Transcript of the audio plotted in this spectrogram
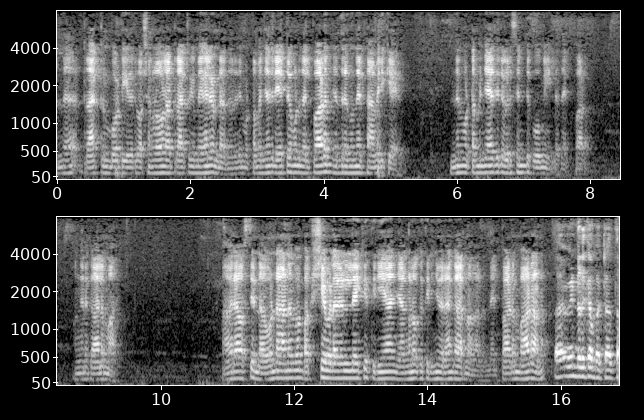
അന്ന് ട്രാക്ടർ ഇമ്പോർട്ട് ചെയ്തിട്ട് വർഷങ്ങളോളം ആ ട്രാക്ടർ മേഖല ഉണ്ടായിരുന്നു മുട്ടം പഞ്ചായത്തിൽ ഏറ്റവും കൂടുതൽ നെൽപ്പാടം ചന്ദ്രകുന്നേൽ ഫാമിലിക്കായിരുന്നു ഇന്ന് മുട്ടം പഞ്ചായത്തിൽ ഒരു സെന്റ് ഭൂമിയില്ല നെൽപ്പാടം. അങ്ങനെ കാലം മാറി. ആ ഒരവസ്ഥയുണ്ട് അതുകൊണ്ടാണ് ഇപ്പൊ ഭക്ഷ്യവിളകളിലേക്ക് തിരിയാൻ ഞങ്ങളൊക്കെ തിരിഞ്ഞു വരാൻ കാരണം അതാണ്. നെൽപ്പാടം പാടാണ്. വീണ്ടെടുക്കാൻ പറ്റാത്ത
